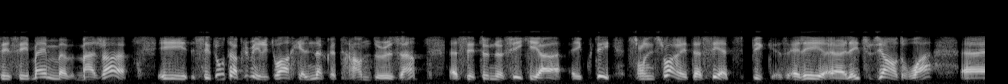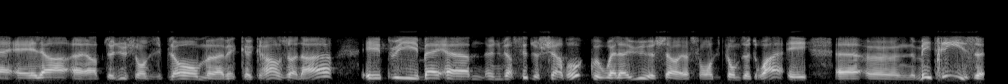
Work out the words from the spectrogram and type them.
c'est même majeur. Et c'est d'autant plus méritoire qu'elle n'a que 32 ans. Euh, c'est une fille qui a, écoutez, son histoire est assez atypique. Elle, est, elle a étudié en droit. Euh, elle a obtenu son diplôme avec grands honneurs. Et puis, ben, l'Université de Sherbrooke, où elle a eu son diplôme de droit et euh, une maîtrise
